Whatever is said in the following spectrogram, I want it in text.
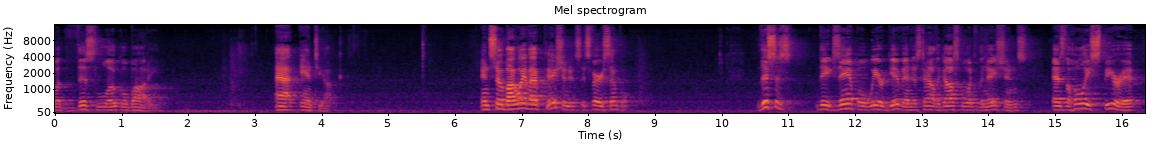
but this local body at Antioch. And so, by way of application, it's, it's very simple. This is the example we are given as to how the gospel went to the nations as the Holy Spirit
